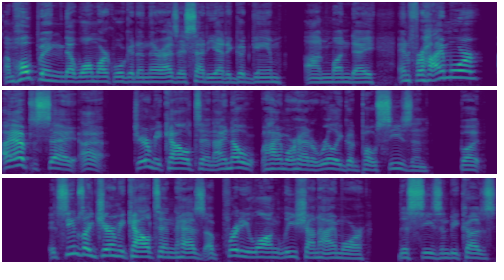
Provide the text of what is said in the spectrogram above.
I'm hoping that Wallmark will get in there. As I said, he had a good game on Monday. And for Highmore, I have to say, uh, Jeremy Colliton, I know Highmore had a really good postseason, but it seems like Jeremy Colliton has a pretty long leash on Highmore this season because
